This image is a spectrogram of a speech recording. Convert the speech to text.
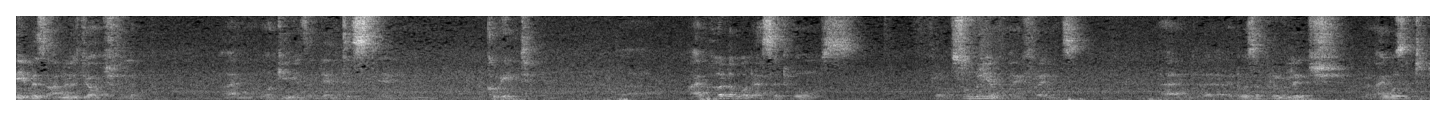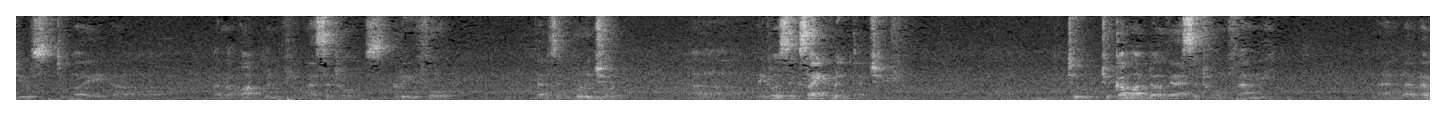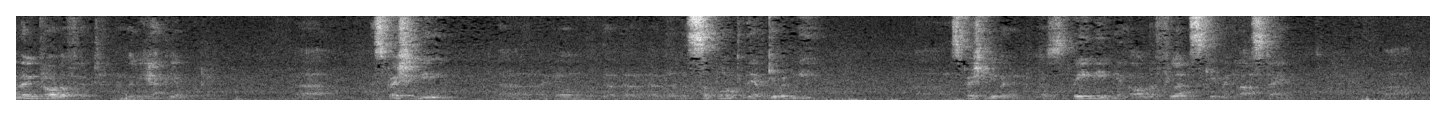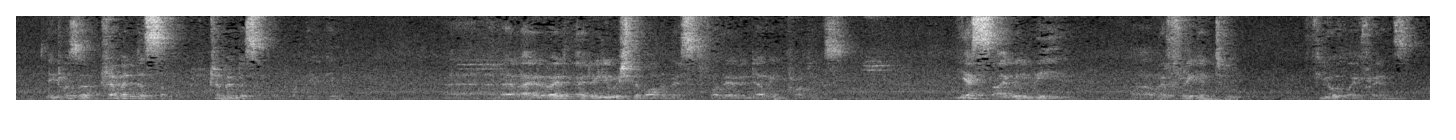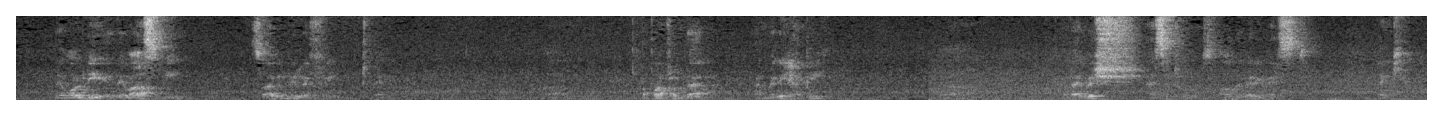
name is Anil George Philip. I'm working as a dentist in Kuwait. Uh, I've heard about asset homes from so many of my friends, and uh, it was a privilege when I was introduced to buy uh, an apartment from Asset Homes Green Ford, that is in Pulinchod. Uh, it was excitement actually uh, to, to come under the Asset Home family, and I'm very proud of it. I'm very happy about it, uh, especially uh, you know the, the, the, the support they have given me uh, especially when it was raining and all the floods came in last time. Uh, it was a tremendous support, tremendous support what they have given. Uh, and I, I, really, I really wish them all the best for their endeavoring projects. Yes, I will be uh, referring it to few of my friends. They've already they've asked me, so I will be referring it to them. Um, apart from that, I'm very happy. Uh, and I wish Asset Homes all the very best. Thank you.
